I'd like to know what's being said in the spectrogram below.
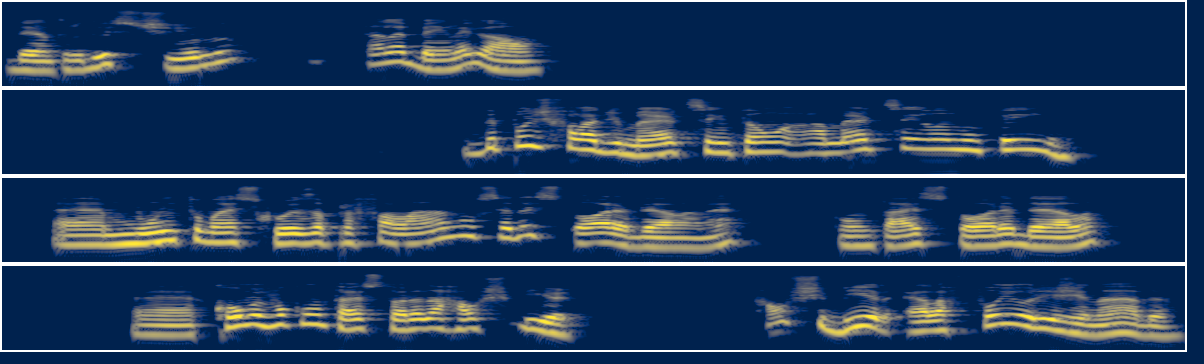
dentro do estilo, ela é bem legal. Depois de falar de Märzen, então a Märzen ela não tem é, muito mais coisa para falar a não ser da história dela, né? Contar a história dela, é, como eu vou contar a história da Rauschbier. Rauschbier ela foi originada,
